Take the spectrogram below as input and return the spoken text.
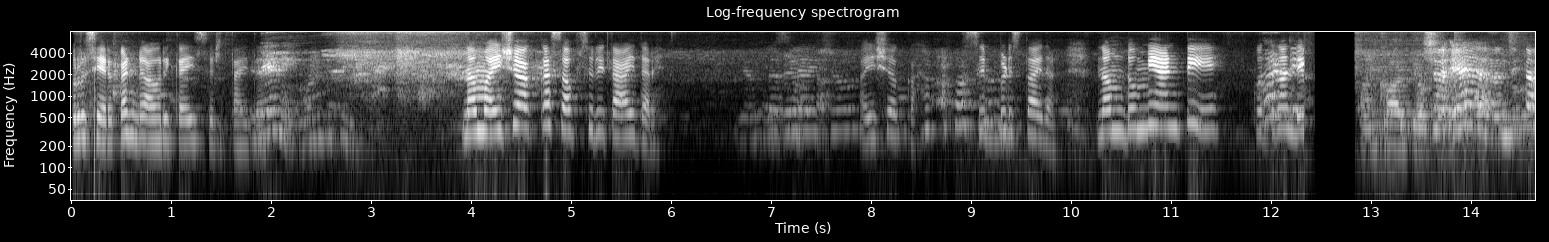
ಅವರು ಸೇರ್ಕೊಂಡು ಅವ್ರಿಗೆ ಕೈ ಸುರಿತಾ ಇದ್ದಾರೆ. ನಮ್ಮ ಐಶು ಅಕ್ಕ ಸೊಪ್ಪು ಸುರಿತಾ ಇದ್ದಾರೆ. ಐಶು ಅಕ್ಕ ಸಿಪ್ ಬಿಡಿಸ್ತಾ ಇದ್ದಾಳೆ. ನಮ್ಮ ಡುಮ್ಮಿ ಆಂಟಿ ಕುತ್ಕೊಂಡು. ರಂಜಿತಾ.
